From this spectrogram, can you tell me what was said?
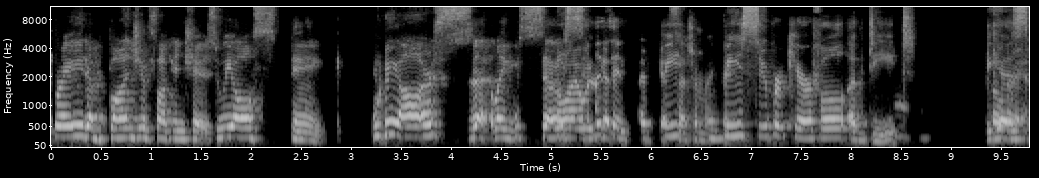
sprayed a bunch of fucking shit. So we all stink. We all are so, like so. Oh, I would get, listen, get be, such a migraine. be super careful of DEET Oh, because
